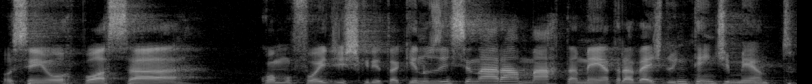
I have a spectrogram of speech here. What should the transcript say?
o Senhor possa, como foi descrito aqui, nos ensinar a amar também através do entendimento.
